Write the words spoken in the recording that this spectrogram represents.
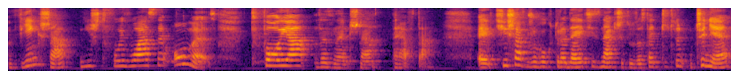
większa niż twój własny umysł. Twoja wewnętrzna prawda. E, Cisza w brzuchu, która daje ci znak, czy tu zostać, czy, czy, czy nie.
